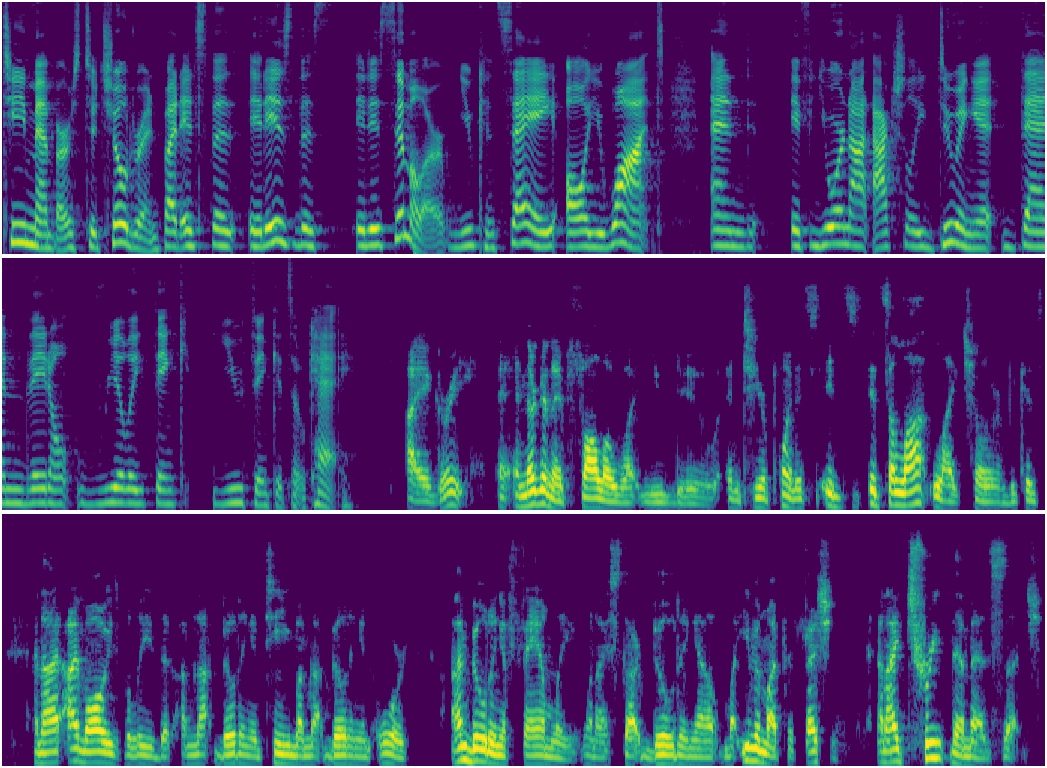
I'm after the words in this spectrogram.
team members to children, but it's the it is this it is similar. You can say all you want and if you're not actually doing it, then they don't really think you think it's okay. I agree. And they're going to follow what you do. And to your point, it's it's it's a lot like children because, and I, I've always believed that I'm not building a team, I'm not building an org, I'm building a family when I start building out my even my professional, and I treat them as such.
